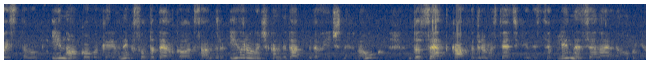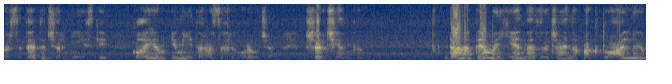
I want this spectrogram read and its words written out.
виставок і науковий керівник Солдатенко Олександр Ігорович, кандидат педагогічних наук, доцент кафедри мистецьких дисциплін Національного університету Чернігівський колегіум імені Тараса Григоровича Шевченка. Дана тема є надзвичайно актуальною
